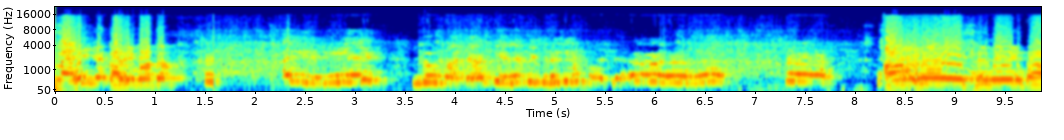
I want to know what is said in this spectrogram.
ਮੈਂ ਨਹੀਂ ਯਾਰ ਕਾਲੀ ਮਾਤਾ। ਆਏ ਗੋ ਮਾਤਾ ਕਿਹੜੇ ਬਿਜਨਸ ਚ ਪਾਇਆ ਆਉਣ ਵਾਲੇ ਸਮੇਂ ਦਾ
